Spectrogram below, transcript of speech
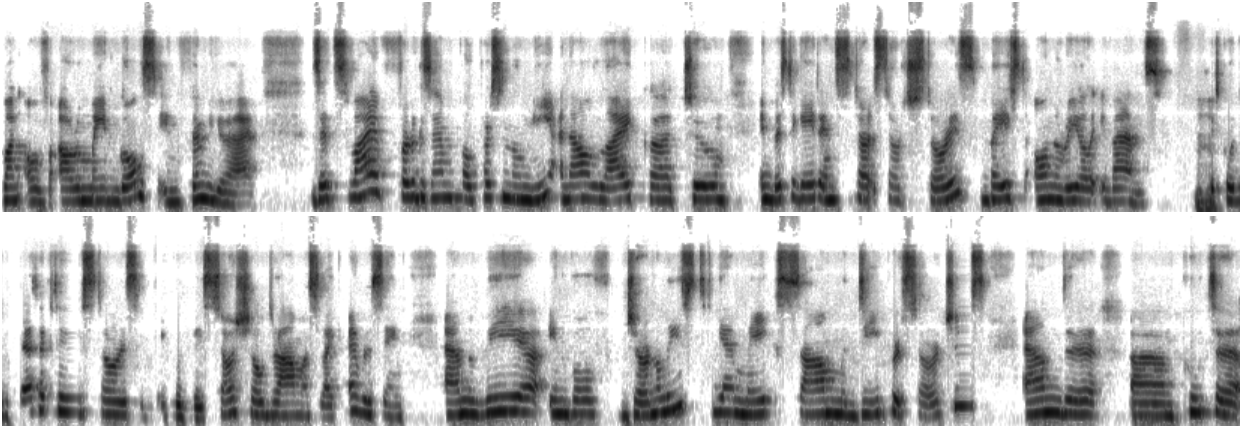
one of our main goals in film UA that's why for example personal me i now like uh, to investigate and start search stories based on real events Mm-hmm. It could be detective stories, it could be social dramas, like everything. And we uh, involve journalists, yeah, make some deep researches and uh, um, put uh,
